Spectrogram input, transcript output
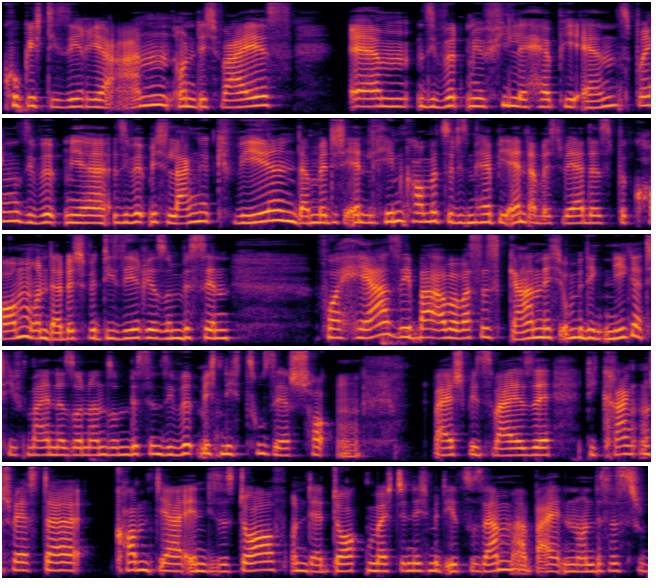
gucke ich die Serie an und ich weiß, ähm, sie wird mir viele Happy Ends bringen. Sie wird mir, sie wird mich lange quälen, damit ich endlich hinkomme zu diesem Happy End, aber ich werde es bekommen und dadurch wird die Serie so ein bisschen vorhersehbar, aber was ich gar nicht unbedingt negativ meine, sondern so ein bisschen, sie wird mich nicht zu sehr schocken. Beispielsweise die Krankenschwester kommt ja in dieses Dorf und der Doc möchte nicht mit ihr zusammenarbeiten und es ist,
